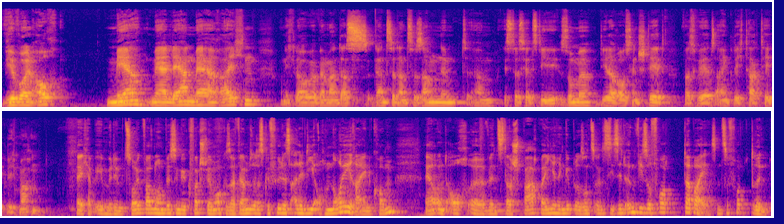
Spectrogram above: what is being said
Wir wollen auch mehr, mehr lernen, mehr erreichen. Und ich glaube, wenn man das Ganze dann zusammennimmt, ist das jetzt die Summe, die daraus entsteht, was wir jetzt eigentlich tagtäglich machen. Ja, ich habe eben mit dem Zeugwart noch ein bisschen gequatscht. Wir haben auch gesagt, wir haben so das Gefühl, dass alle, die auch neu reinkommen, ja, und auch äh, wenn es da Sprachbarrieren gibt oder sonst irgendwas, die sind irgendwie sofort dabei, sind sofort drin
